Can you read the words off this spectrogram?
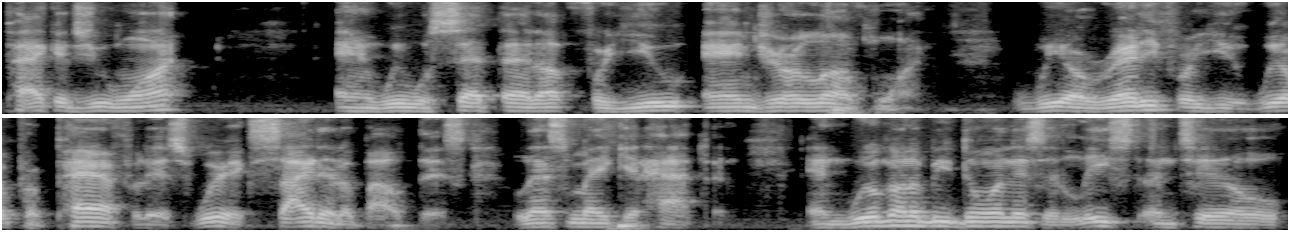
package you want, and we will set that up for you and your loved one. We are ready for you. We are prepared for this. We're excited about this. Let's make it happen. And we're going to be doing this at least until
